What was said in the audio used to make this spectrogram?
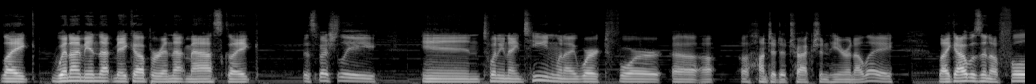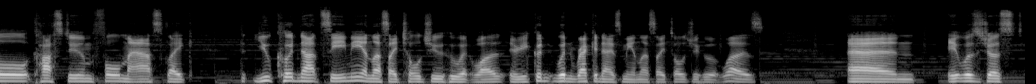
Like when I'm in that makeup or in that mask, like especially in 2019 when I worked for uh, a, a haunted attraction here in LA, like I was in a full costume, full mask, like you could not see me unless I told you who it was, or you couldn't wouldn't recognize me unless I told you who it was. And it was just,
